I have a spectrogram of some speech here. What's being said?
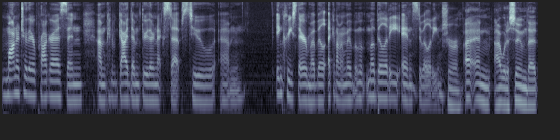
monitor their progress and um, kind of guide them through their next steps to um, increase their mobile economic mobility and stability. Sure, and I would assume that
